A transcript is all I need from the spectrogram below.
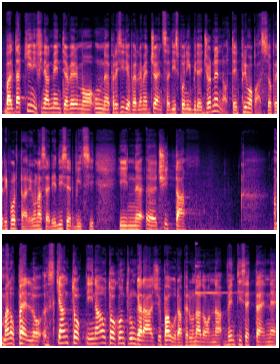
Baldacchini, finalmente avremo un presidio per l'emergenza disponibile giorno e notte, il primo passo per riportare una serie di servizi in eh, città. A Maloppello, schianto in auto contro un garage, paura per una donna 27enne.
